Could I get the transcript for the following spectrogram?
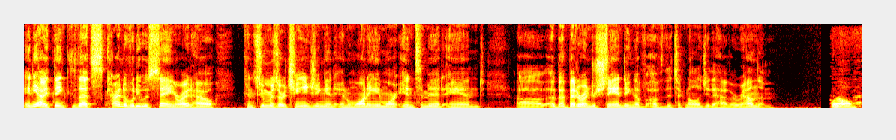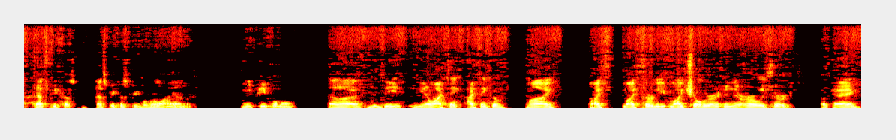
and yeah, I think that's kind of what he was saying, right? How consumers are changing and, and wanting a more intimate and uh, a better understanding of, of the technology they have around them. Well, that's because that's because people rely on them. I mean, people, uh, the, you know, I think, I think of my, my, my 30, my children in their early 30s. Okay.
